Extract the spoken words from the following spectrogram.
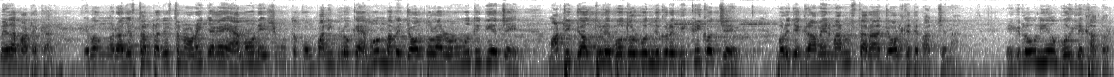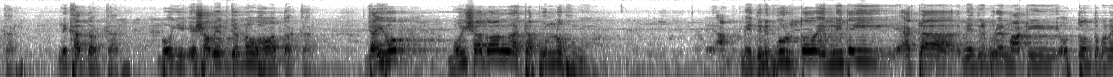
মেধা পাটেকার। এবং রাজস্থান রাজস্থান অনেক জায়গায় এমন, এই সমস্ত কোম্পানিগুলোকে এমনভাবে জল তোলার অনুমতি দিয়েছে, মাটির জল তুলে বোতলবন্দি করে বিক্রি করছে, ফলে যে গ্রামের মানুষ তারা জল খেতে পাচ্ছে না। এগুলোও নিয়েও বই লেখা দরকার, লেখার দরকার, বই এসবের জন্যও হওয়ার দরকার। যাই হোক, মহিষাদল একটা পূর্ণভূমি। মেদিনীপুর তো এমনিতেই একটা মেদিনীপুরের মাটি অত্যন্ত মানে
